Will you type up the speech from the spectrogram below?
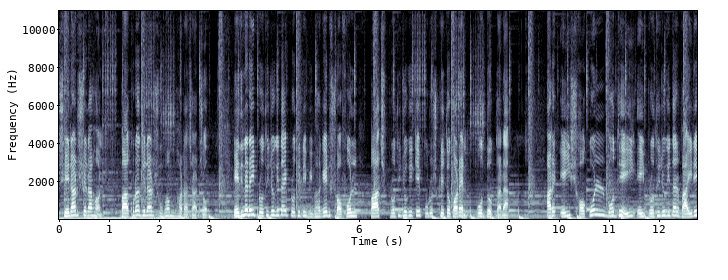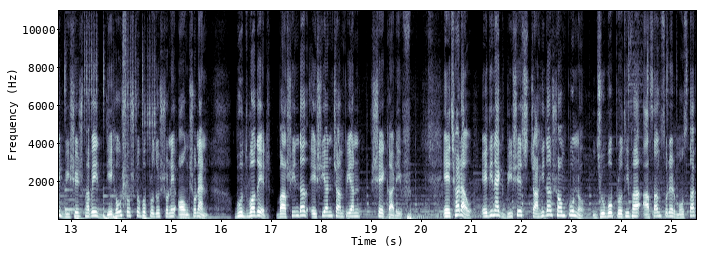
সেরার সেরা হন বাঁকুড়া জেলার শুভম ভট্টাচার্য। এদিনের এই প্রতিযোগিতায় প্রতিটি বিভাগের সফল পাঁচ প্রতিযোগীকে পুরস্কৃত করেন উদ্যোক্তারা। আর এই সকল মধ্যেই এই প্রতিযোগিতার বাইরে বিশেষভাবে দেহ সৌষ্ঠভ প্রদর্শনে অংশ নেন বুধবদের বাসিন্দা এশিয়ান চ্যাম্পিয়ন শেখ আরিফ। এছাড়াও এদিন এক বিশেষ চাহিদা সম্পূর্ণ যুব প্রতিভা আসানসোলের মোস্তাক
